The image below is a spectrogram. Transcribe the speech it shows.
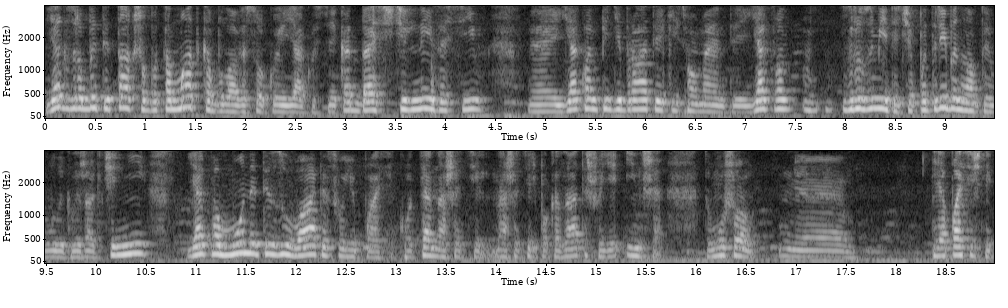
Як зробити так, щоб та матка була високої якості, яка дасть щільний засів, е, як вам підібрати якісь моменти, як вам зрозуміти, чи потрібен вам той вулик лежак, чи ні, як вам монетизувати свою пасіку. Це наша ціль. Наша ціль показати, що є інше. Тому що е, я пасічник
